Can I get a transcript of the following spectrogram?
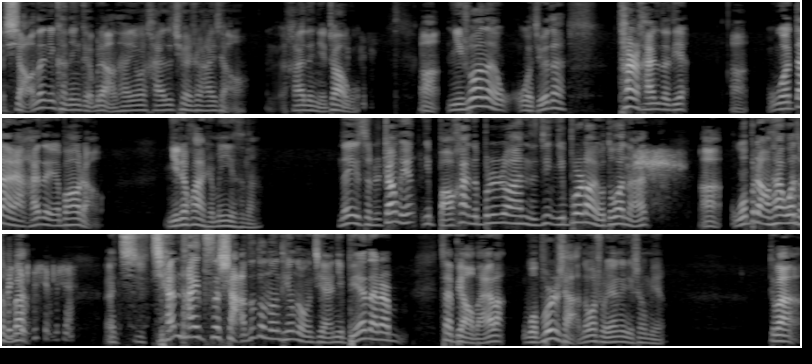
小的你肯定给不了他，因为孩子确实还小，还得你照顾。啊，你说呢？我觉得他是孩子的爹，啊，我带俩孩子也不好找。你这话什么意思呢？那意思是张明，你饱汉子不知热汉子饥，你不知道有多难，啊！我不找他，我怎么办？不是不是，呃，潜台词傻子都能听懂，姐，你别在这儿再表白了。我不是傻子，我首先跟你声明，对吧？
